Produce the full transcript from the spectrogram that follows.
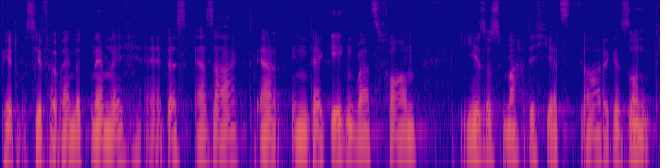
Petrus hier verwendet, nämlich, äh, dass er sagt, er in der Gegenwartsform, Jesus macht dich jetzt gerade gesund.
